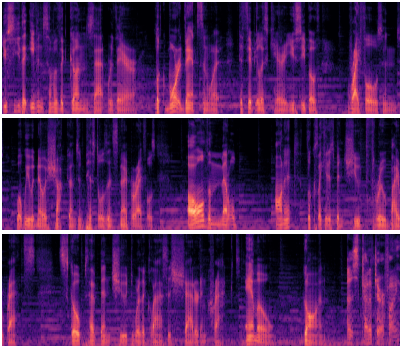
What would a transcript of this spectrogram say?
you see that even some of the guns that were there look more advanced than what Defibulus carry. You see both rifles and what we would know as shotguns and pistols and sniper rifles. All the metal on it looks like it has been chewed through by rats. Scopes have been chewed to where the glass is shattered and cracked. Ammo gone That is kind of terrifying.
